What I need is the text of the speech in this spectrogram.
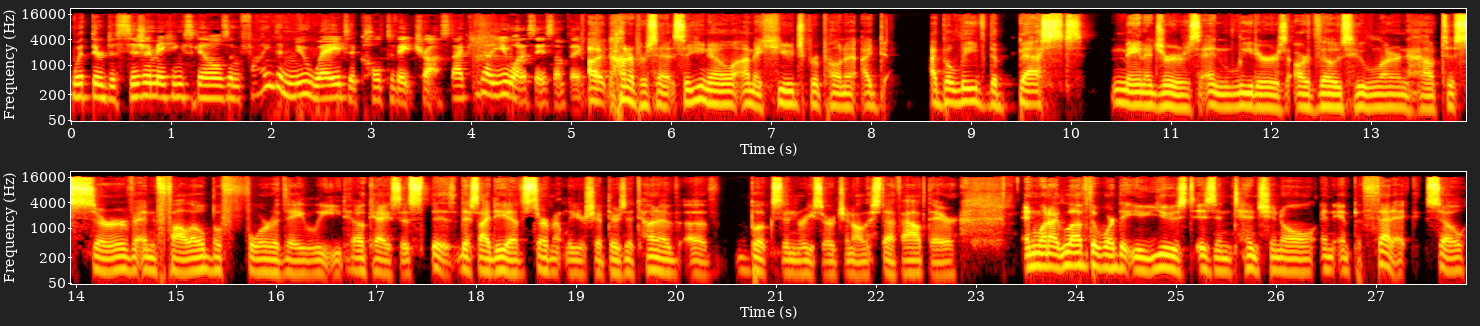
with their decision making skills and find a new way to cultivate trust i can tell you want to say something uh, 100% so you know i'm a huge proponent i i believe the best managers and leaders are those who learn how to serve and follow before they lead. Okay, so this, this idea of servant leadership, there's a ton of, of books and research and all this stuff out there. And what I love the word that you used is intentional and empathetic. So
